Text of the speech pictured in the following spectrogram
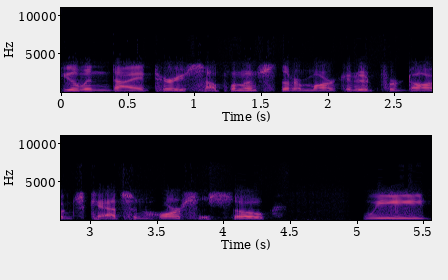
human dietary supplements that are marketed for dogs, cats, and horses. So we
